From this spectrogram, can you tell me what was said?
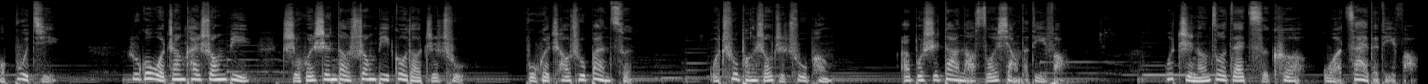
我不急，如果我张开双臂，只会伸到双臂够到之处，不会超出半寸。我触碰手指触碰，而不是大脑所想的地方。我只能坐在此刻我在的地方。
